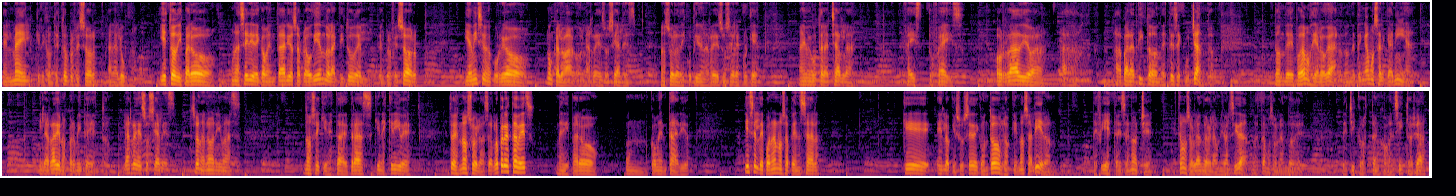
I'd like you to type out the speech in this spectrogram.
el mail que le contestó el profesor al alumno. Y esto disparó una serie de comentarios aplaudiendo la actitud del, del profesor. Y a mí se me ocurrió, nunca lo hago en las redes sociales, no suelo discutir en las redes sociales porque a mí me gusta la charla face to face o radio a, aparatito donde estés escuchando, donde podamos dialogar, donde tengamos cercanía. Y la radio nos permite esto. Las redes sociales son anónimas, no sé quién está detrás, quién escribe, entonces no suelo hacerlo, pero esta vez me disparó un comentario es el de ponernos a pensar qué es lo que sucede con todos los que no salieron de fiesta esa noche. Estamos hablando de la universidad, no estamos hablando de, de chicos tan jovencitos ya,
